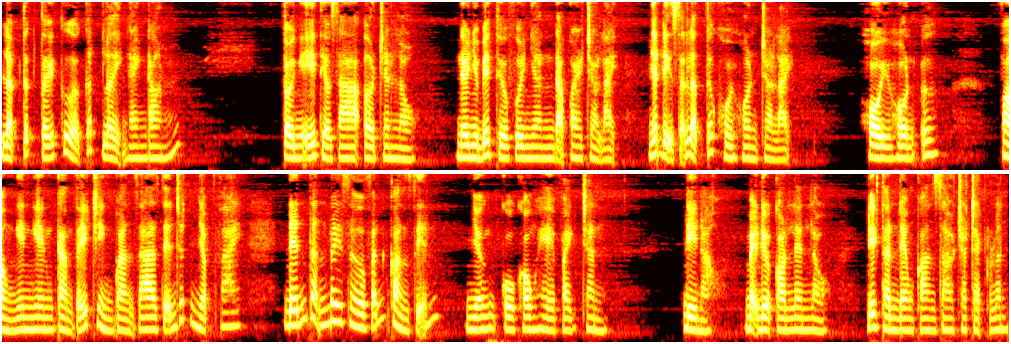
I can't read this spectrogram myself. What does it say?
lập tức tới cửa cất lời nganh đón. Tôi nghĩ thiếu gia ở trên lầu. Nếu như biết thiếu phu nhân đã quay trở lại, nhất định sẽ lập tức hồi hồn trở lại. Hồi hồn ư? Phòng nghiên nghiên cảm thấy trình quản gia diễn rất nhập vai, đến tận bây giờ vẫn còn diễn, nhưng cô không hề vạch trần. Đi nào, mẹ đưa con lên lầu, đích thân đem con giao cho Trạch Luân.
